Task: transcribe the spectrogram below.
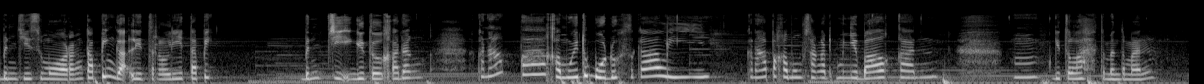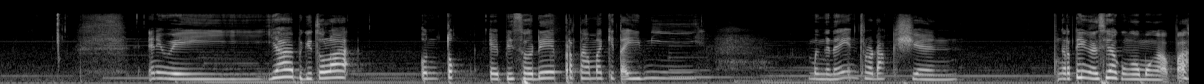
benci semua orang tapi nggak literally tapi benci gitu. Kadang kenapa kamu itu bodoh sekali? Kenapa kamu sangat menyebalkan? Hmm, gitulah teman-teman anyway ya begitulah untuk episode pertama kita ini. Mengenai introduction. Ngerti gak sih aku ngomong apa?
